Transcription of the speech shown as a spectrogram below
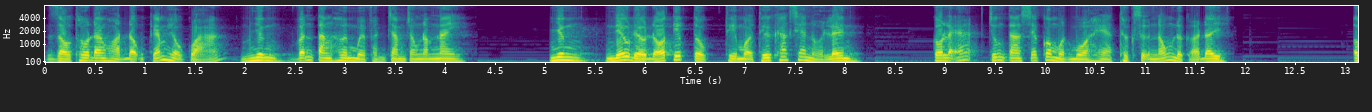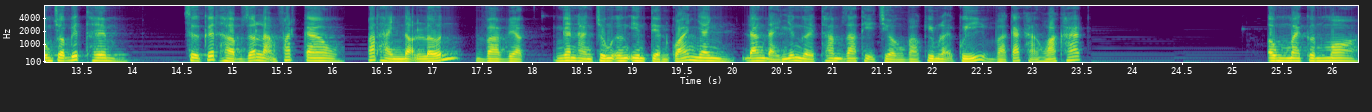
dầu thô đang hoạt động kém hiệu quả nhưng vẫn tăng hơn 10% trong năm nay nhưng nếu điều đó tiếp tục thì mọi thứ khác sẽ nổi lên. Có lẽ chúng ta sẽ có một mùa hè thực sự nóng nực ở đây. Ông cho biết thêm, sự kết hợp giữa lạm phát cao, phát hành nợ lớn và việc ngân hàng trung ương in tiền quá nhanh đang đẩy những người tham gia thị trường vào kim loại quý và các hàng hóa khác. Ông Michael Moore,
